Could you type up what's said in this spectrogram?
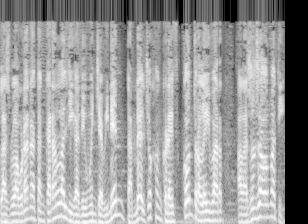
Les Blaugrana tancaran la Lliga diumenge vinent, també el Johan Cruyff contra l'Eibar a les 11 del matí.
